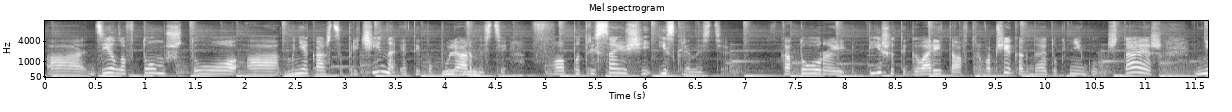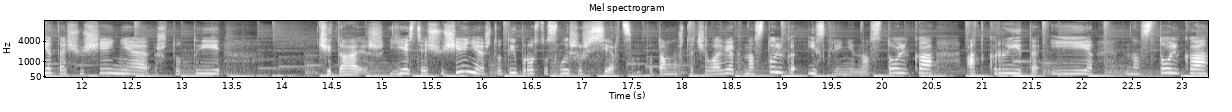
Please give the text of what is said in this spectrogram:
А, дело в том, что, а, мне кажется, причина этой популярности в потрясающей искренности который пишет и говорит автор. Вообще, когда эту книгу читаешь, нет ощущения, что ты читаешь. Есть ощущение, что ты просто слышишь сердцем, потому что человек настолько искренне, настолько открыто и настолько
